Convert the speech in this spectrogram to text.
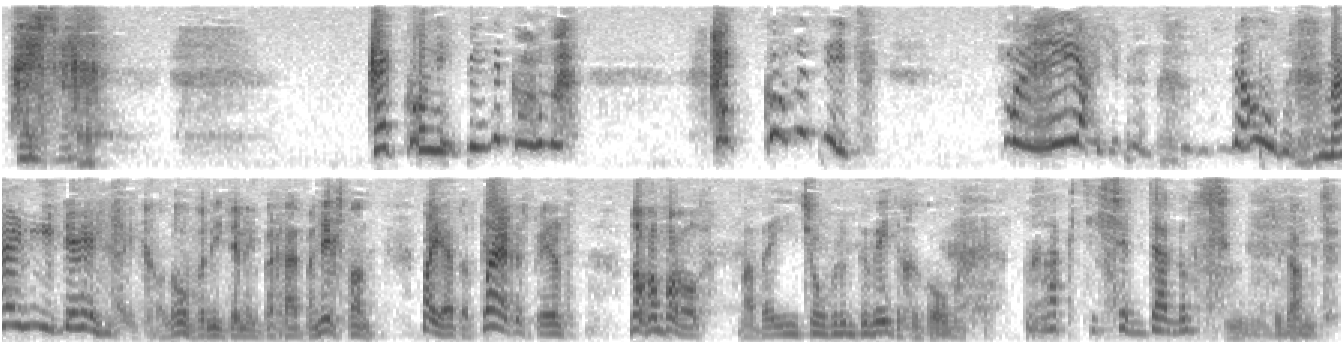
Hij is weg. Hij kon niet binnenkomen. Hij kon het niet. Maria, je bent geweldig. Mijn idee. Ik geloof er niet in, ik begrijp er niks van. Maar je hebt het klaargespeeld. Nog een borrel. Maar ben je iets over hem te weten gekomen? Praktische Douglas. Hm, bedankt.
